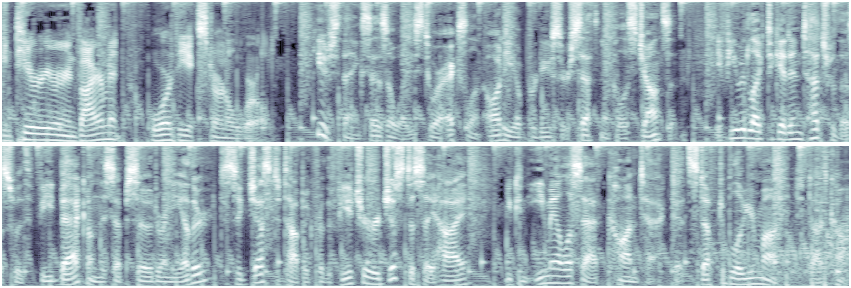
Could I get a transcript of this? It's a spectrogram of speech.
interior environment or the external world? Huge thanks, as always, to our excellent audio producer, Seth Nicholas Johnson. If you would like to get in touch with us with feedback on this episode or any other, to suggest a topic for the future, or just to say hi, you can email us at contact at stufftoblowyourmind.com.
